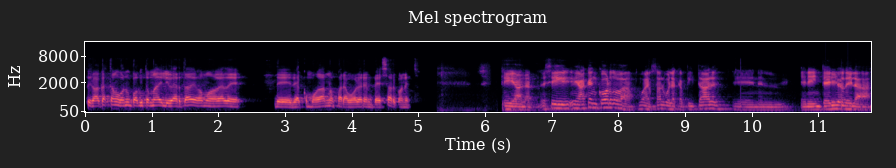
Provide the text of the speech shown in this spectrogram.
pero acá estamos con un poquito más de libertades, vamos a ver de, acomodarnos para volver a empezar con esto. Sí, Alan. Sí, acá en Córdoba, bueno, salvo la capital, en el, en el interior de la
